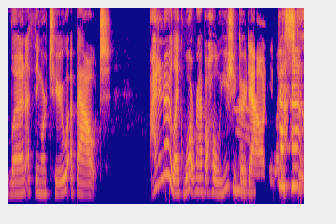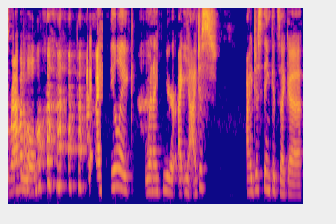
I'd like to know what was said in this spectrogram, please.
learn a thing or two about. I don't know, like what rabbit hole you should go mm. down in like a rabbit hole. I, I, feel like when I hear, I, yeah, I just, I just think it's like a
